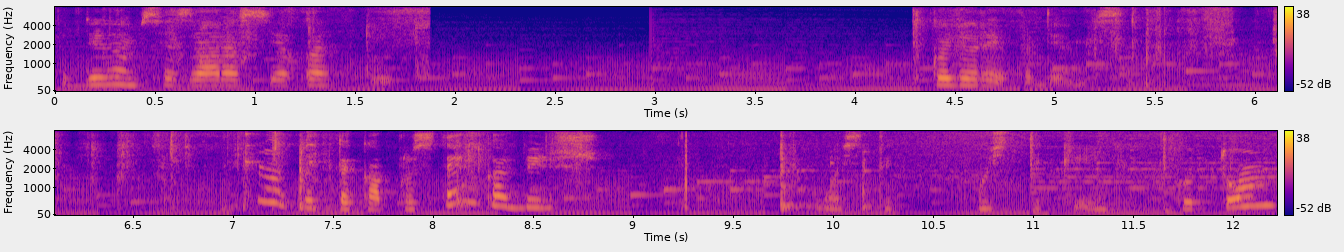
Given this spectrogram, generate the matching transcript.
Подивимося зараз, яка тут. Кольори подивимося. Ну, тут така простенька більш. Ось, ось такий котон.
